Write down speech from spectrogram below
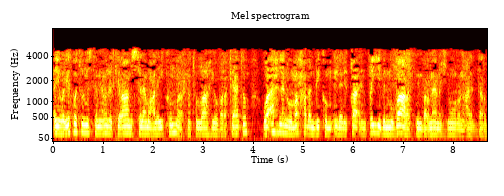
أيها الإخوة المستمعون الكرام السلام عليكم ورحمة الله وبركاته وأهلا ومرحبا بكم إلى لقاء طيب مبارك من برنامج نور على الدرب.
